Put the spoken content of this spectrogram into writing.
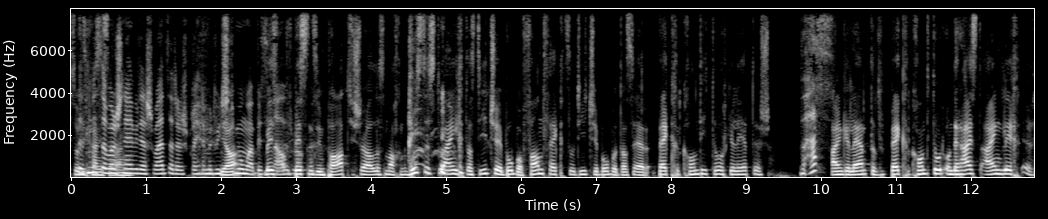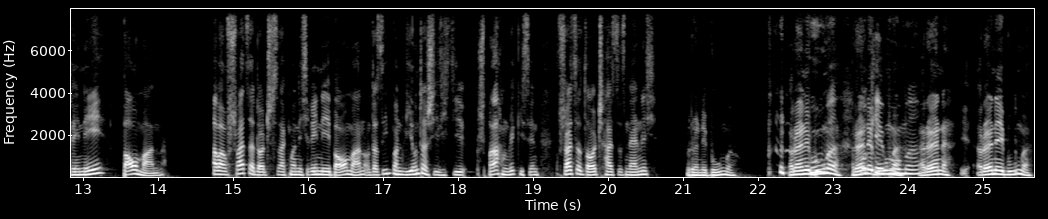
So das muss aber sagen. schnell wieder Schweizerdeutsch sprechen, damit wir die ja, Stimmung mal ein bisschen bisschen, auflockern. bisschen sympathischer alles machen. Wusstest du eigentlich, dass DJ Bobo, Fun Fact zu DJ Bobo, dass er Bäcker-Konditor gelehrt ist? Was? Ein gelernter Bäcker-Konditor und er heißt eigentlich René Baumann. Aber auf Schweizerdeutsch sagt man nicht René Baumann und da sieht man, wie unterschiedlich die Sprachen wirklich sind. Auf Schweizerdeutsch heißt es nämlich René Boomer. René Boomer. René Okay, Boomer. Boomer. René, René Boomer.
